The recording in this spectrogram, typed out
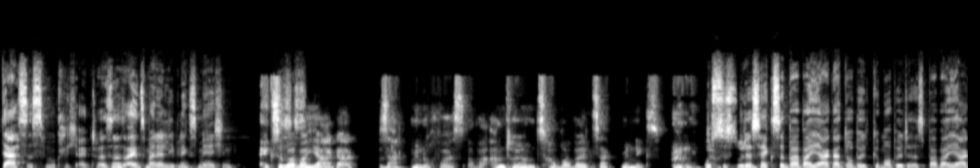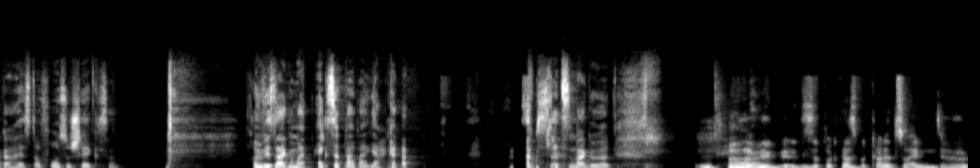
Das ist wirklich ein tolles. Das ist eins meiner Lieblingsmärchen. Hexe Baba Yaga sagt mir noch was, aber Abenteuer im Zauberwald sagt mir nichts. Wusstest du, dass Hexe Baba Yaga doppelt gemoppelt ist? Baba Yaga heißt auf Russisch Hexe. Und wir sagen immer Hexe Baba Yaga. Hab ich das letzte Mal gehört. Ah, Ja. wir, dieser Podcast wird gerade zu einem äh,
